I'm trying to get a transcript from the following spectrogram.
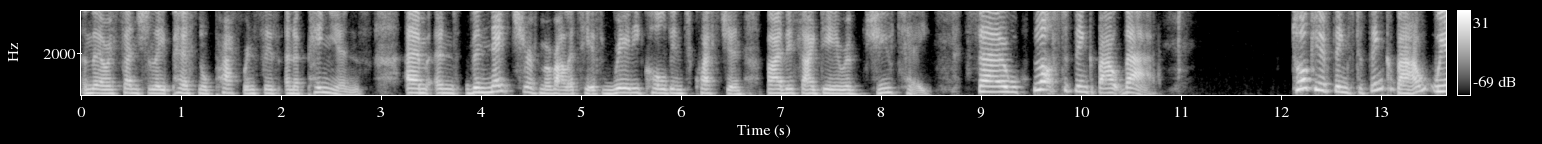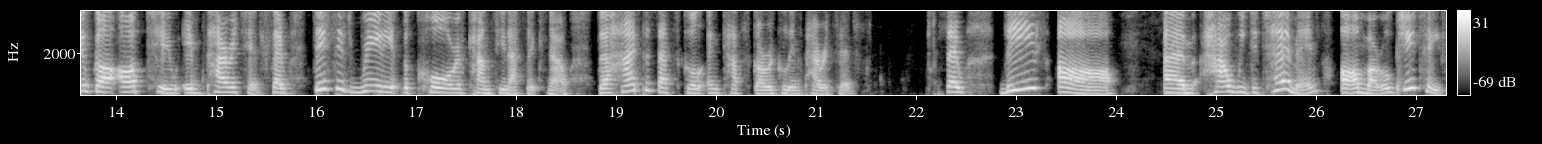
and they're essentially personal preferences and opinions. Um, and the nature of morality is really called into question by this idea of duty. So lots to think about there. Talking of things to think about, we've got our two imperatives. So this is really at the core of Kantian ethics now, the hypothetical and categorical imperatives. So these are um, how we determine our moral duties.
